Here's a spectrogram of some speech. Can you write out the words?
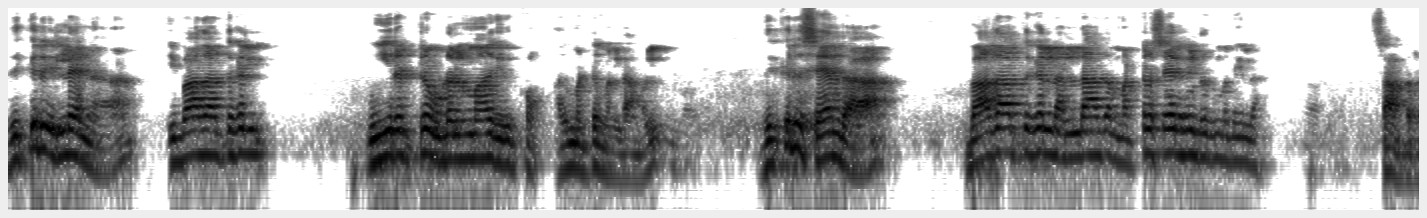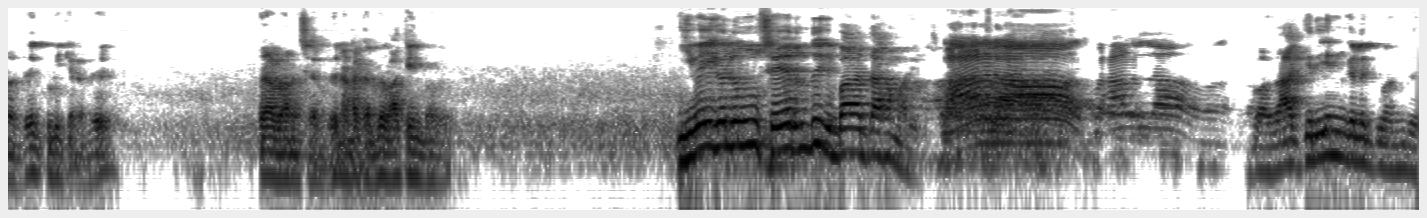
திக்கர் இல்லைன்னா இபாதாத்துகள் உயிரற்ற உடல் மாதிரி இருக்கும் அது மட்டும் அல்லாமல் திக்ரு சேர்ந்தா பாதாத்துகள் அல்லாத மற்ற செயல்கள் இருக்கும் பார்த்தீங்களா சாப்பிட்றது குடிக்கிறது வியாபாரம் செய்கிறது நடக்கிறது வாக்கிங் போகிறது இவைகளும் சேர்ந்து இபாதத்தாக மாறிடும். ஜாக்கிரீன்களுக்கு வந்து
